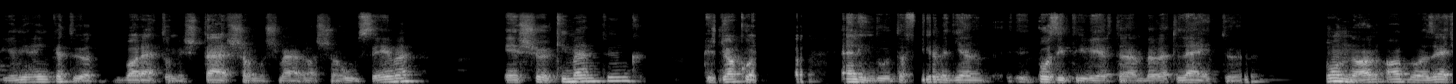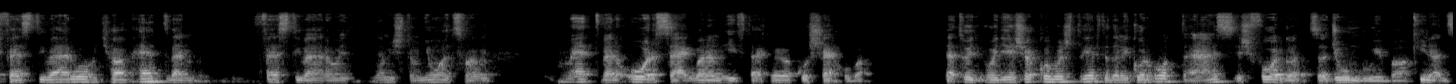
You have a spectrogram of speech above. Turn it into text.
filmjeinket, ő a barátom és társam most már lassan 20 éve, és kimentünk, és gyakorlatilag elindult a film egy ilyen pozitív értelembe vett lejtőn. Onnan, abból az egy fesztiválról, hogyha 70 fesztiválra, vagy nem is tudom, 80 70 országban nem hívták meg, akkor sehova. Tehát, hogy, hogy, és akkor most érted, amikor ott állsz, és forgatsz a dzsumbújba, a 9.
